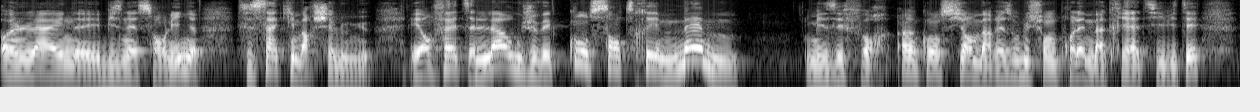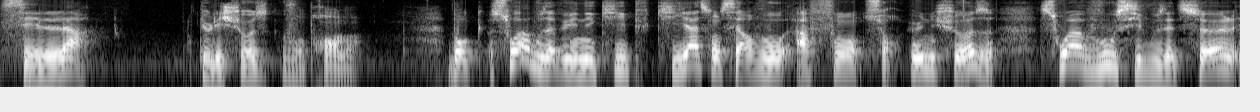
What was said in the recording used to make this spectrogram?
online et business en ligne, c'est ça qui marchait le mieux. Et en fait, là où je vais concentrer même mes efforts inconscients, ma résolution de problèmes, ma créativité, c'est là que les choses vont prendre. Donc, soit vous avez une équipe qui a son cerveau à fond sur une chose, soit vous, si vous êtes seul,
